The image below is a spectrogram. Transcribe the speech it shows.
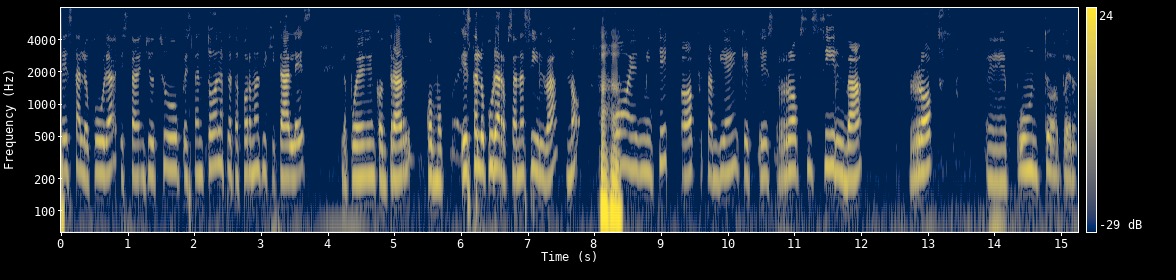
Esta locura está en YouTube, está en todas las plataformas digitales. La pueden encontrar como esta locura Roxana Silva, ¿no? Ajá. O en mi TikTok también, que es Roxy Silva, Rox. eh, punto, pero,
